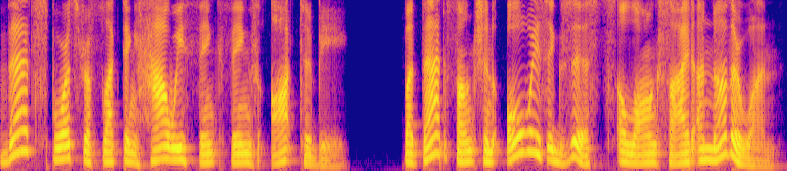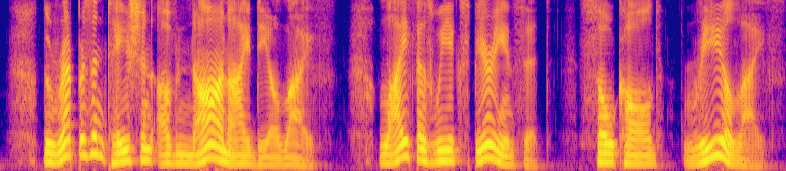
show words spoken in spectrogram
that's sports reflecting how we think things ought to be. But that function always exists alongside another one the representation of non ideal life, life as we experience it, so called real life.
